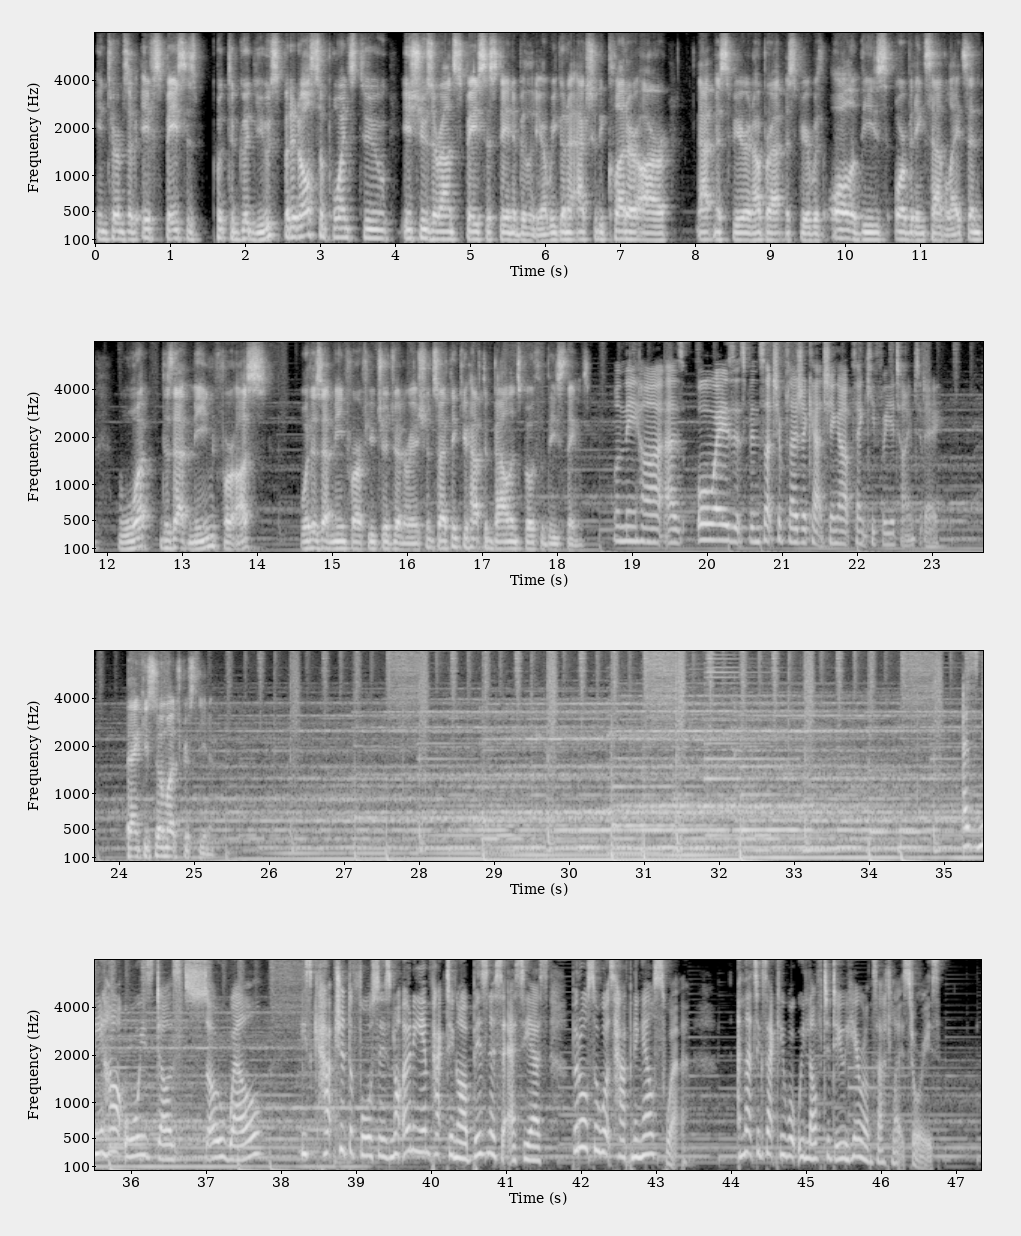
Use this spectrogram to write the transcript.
in terms of if space is put to good use. But it also points to issues around space sustainability. Are we going to actually clutter our atmosphere and upper atmosphere with all of these orbiting satellites? And what does that mean for us? What does that mean for our future generation? So I think you have to balance both of these things. Well, Nihar, as always, it's been such a pleasure catching up. Thank you for your time today. Thank you so much, Christina. As Nihar always does so well, He's captured the forces not only impacting our business at SES, but also what's happening elsewhere. And that's exactly what we love to do here on Satellite Stories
